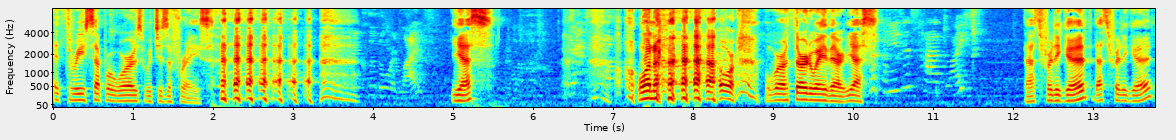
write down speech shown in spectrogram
It's three separate words, which is a phrase. yes. One. we're, we're a third way there. Yes. That's pretty good. That's pretty good.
